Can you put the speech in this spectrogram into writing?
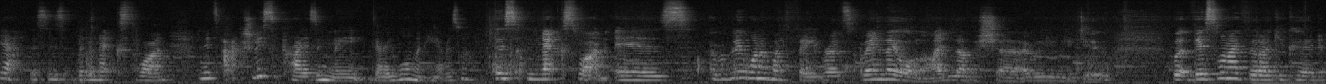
yeah this is the next one and it's actually surprisingly very warm in here as well. This next one is probably one of my favourites. I mean they all are, I love a shirt, I really really do. But this one I feel like you could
